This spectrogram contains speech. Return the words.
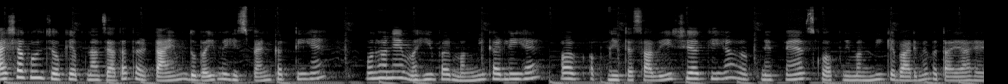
आयशा गुल, जो कि अपना ज़्यादातर टाइम दुबई में ही स्पेंड करती हैं, उन्होंने वहीं पर मंगनी कर ली है और अपनी तस्वीर शेयर की है और अपने फैंस को अपनी मंगनी के बारे में बताया है।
